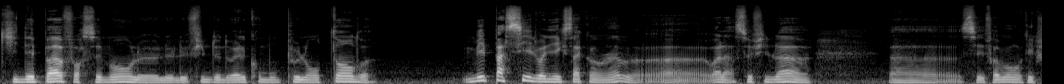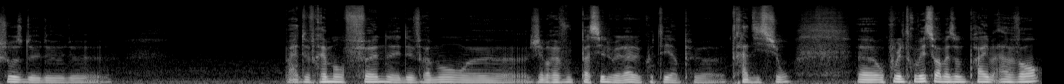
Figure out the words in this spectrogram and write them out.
qui n'est pas forcément le, film de Noël comme on peut l'entendre, mais pas si éloigné que ça quand même. Voilà, ce film-là, c'est vraiment quelque chose de bah, de vraiment fun et de vraiment euh, j'aimerais vous passer le le côté un peu euh, tradition. Euh, on pouvait le trouver sur Amazon Prime avant.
